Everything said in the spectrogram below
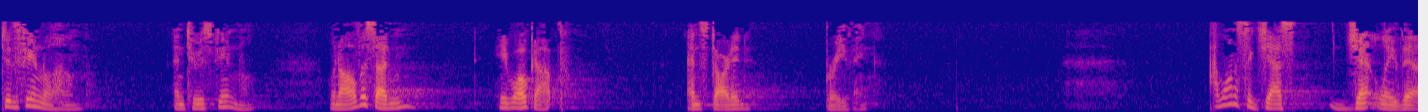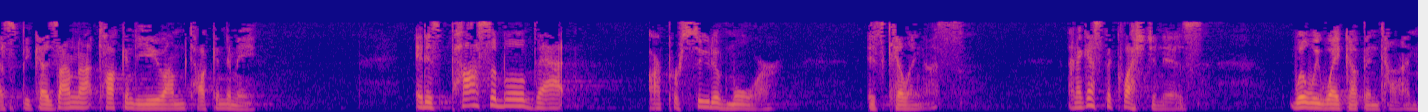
to the funeral home and to his funeral. When all of a sudden, he woke up and started breathing. I want to suggest gently this because I'm not talking to you, I'm talking to me. It is possible that our pursuit of more is killing us. And I guess the question is will we wake up in time?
